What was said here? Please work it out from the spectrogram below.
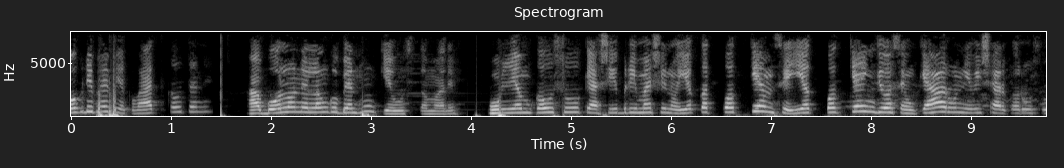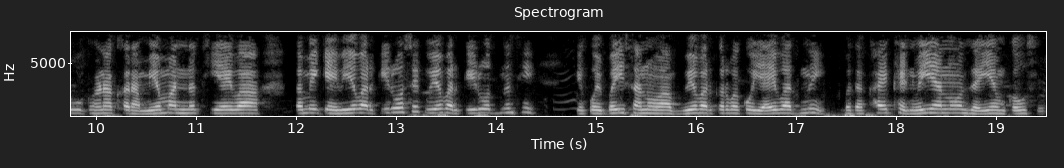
કોકડી ભાભી એક વાત કહું તને? હા, બોલો ને લંગુબેન શું કેવું છે તમારે? હું એમ કહું છું કે આ શિબરી માસીનો એક જ પગ કેમ છે? એક પગ ક્યાં ગયો છે? હું ક્યાં ની વિચાર કરું છું? ઘણા ખરા મહેમાન નથી આવ્યા. તમે ક્યાંય વ્યવહાર કર્યો છે કે વ્યવહાર કર્યો જ નથી? કે કોઈ પૈસાનો આ વ્યવહાર કરવા કોઈ આવ્યા જ નહીં? બધા ખાઈ ખાઈને વૈયા ન જાય એમ કહું છું.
